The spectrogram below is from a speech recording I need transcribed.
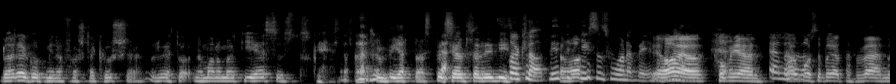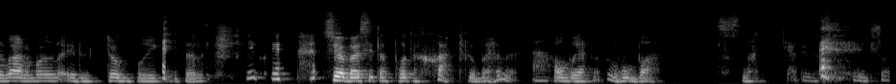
Då hade jag gått mina första kurser. Och du vet, när man har mött Jesus, så ska hela världen veta, speciellt när det är nytt. Såklart, lite Ja. Jesus wannabe. Ja, ja, kom igen. Eller Jag måste berätta för världen och världen bara undrar, är du dum på riktigt eller? Så jag började sitta och prata schack med henne, har hon berättat. Och hon bara, snackar du? Liksom.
